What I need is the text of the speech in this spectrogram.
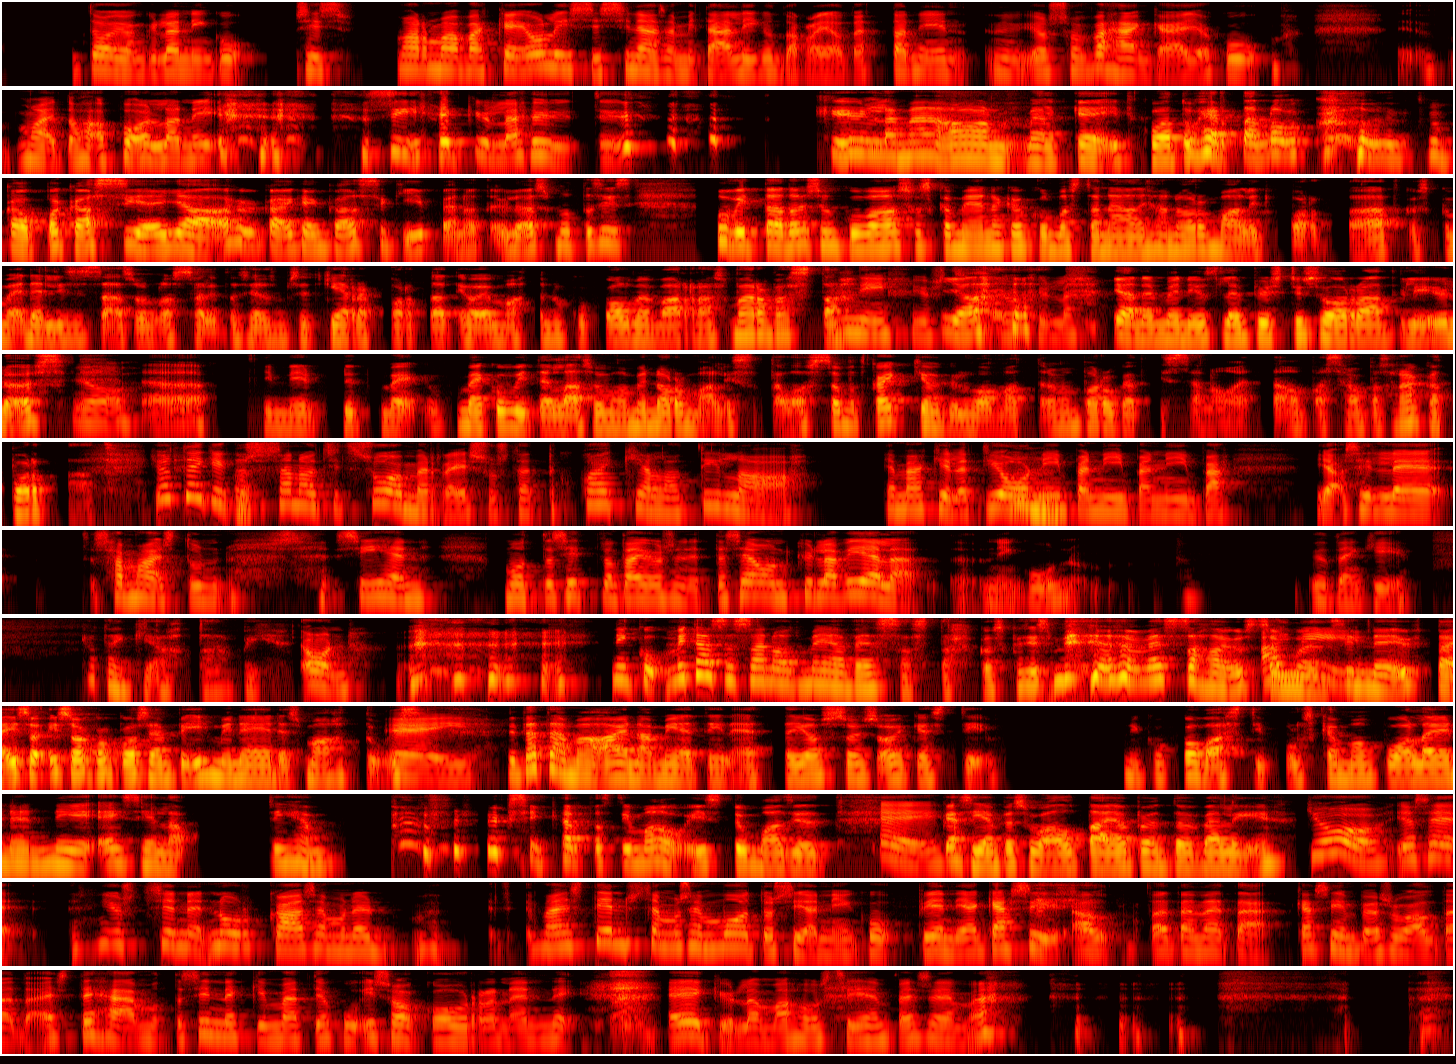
toi on kyllä niin kuin, siis varmaan vaikka ei olisi siis sinänsä mitään liikuntarajoitetta, niin jos on vähänkään joku maitohapoilla, niin siihen kyllä hyytyy. Kyllä, mä oon melkein itkua tuhertanut kauppakassien ja kaiken kanssa kiipeänut ylös, mutta siis huvittaa toisen kuvaus, koska meidän näkökulmasta nämä on ihan normaalit portaat, koska me edellisessä asunnossa oli tosiaan sellaiset kierreportaat, joihin ei mahtunut kuin kolme varras, varvasta. Niin, just, ja, joo, kyllä. ja ne meni silleen pysty suoraan yli ylös. Joo. Äh, niin nyt me, me kuvitellaan asuvamme normaalissa talossa, mutta kaikki on kyllä huomauttanut. Mun porukatkin sanoo, että onpas, onpas rankat portaat. Jotenkin, kun sä sanoit sitten Suomen reissusta, että kun kaikkialla on tilaa, ja mäkin, että joo, mm. niinpä, niinpä, niinpä. Ja sille samaistun siihen, mutta sitten mä tajusin, että se on kyllä vielä niin kuin, jotenkin... Jotenkin ahtaampi. On. niin kuin, mitä sä sanot meidän vessasta? Koska siis meidän vessahan on just semmoinen, niin. että sinne ei yhtään iso, isokokoisempi ihminen edes mahtuisi. Ei. Niin tätä mä aina mietin, että jos olisi oikeasti niin kuin kovasti pulskemon puoleinen, niin ei siellä siihen yksinkertaisesti mahu istumaan sieltä Ei. käsienpesualtaan ja pöntön väliin. Joo, ja se just sinne nurkkaan semmoinen, mä en tiennyt semmoisen muotoisia niin kuin pieniä käsi, tai näitä käsinpesualtaita edes tehdä, mutta sinnekin mä, että joku iso kouranen, niin ei kyllä mahu siihen pesemään.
